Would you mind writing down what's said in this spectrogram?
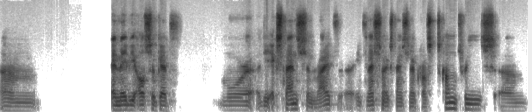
Um, and maybe also get more the expansion, right? Uh, international expansion across countries um,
